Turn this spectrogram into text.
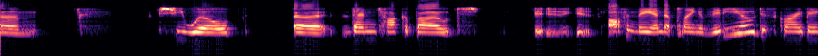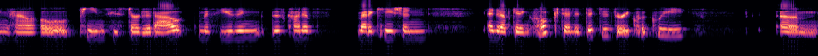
um, she will uh, then talk about. It, often they end up playing a video describing how teens who started out misusing this kind of medication ended up getting hooked and addicted very quickly. Um,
